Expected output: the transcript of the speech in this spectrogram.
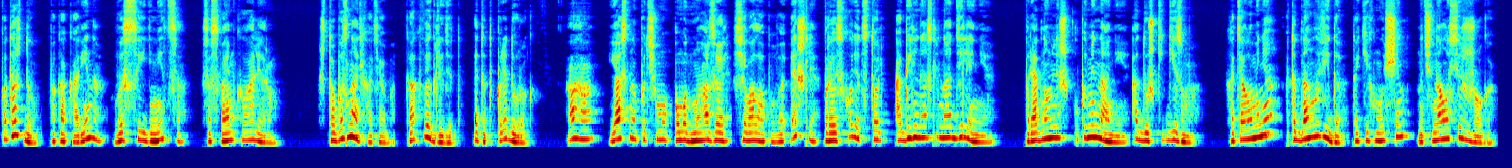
Подожду, пока Карина воссоединится со своим кавалером, чтобы знать хотя бы, как выглядит этот придурок. Ага, ясно, почему у мадемуазель Севалаповой Эшли происходит столь обильное слюноотделение при одном лишь упоминании о душке Гизма. Хотя у меня от одного вида таких мужчин начиналась изжога.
